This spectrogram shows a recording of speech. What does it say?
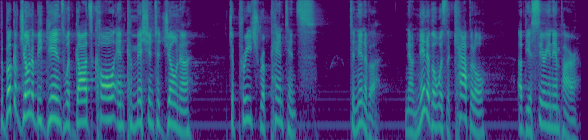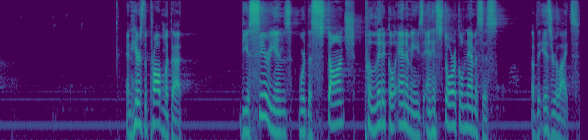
the book of Jonah begins with God's call and commission to Jonah to preach repentance to Nineveh. Now, Nineveh was the capital of the Assyrian Empire. And here's the problem with that the Assyrians were the staunch political enemies and historical nemesis of the Israelites.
